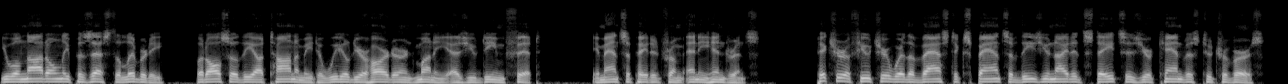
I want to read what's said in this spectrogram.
you will not only possess the liberty, but also the autonomy to wield your hard earned money as you deem fit, emancipated from any hindrance. Picture a future where the vast expanse of these United States is your canvas to traverse,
